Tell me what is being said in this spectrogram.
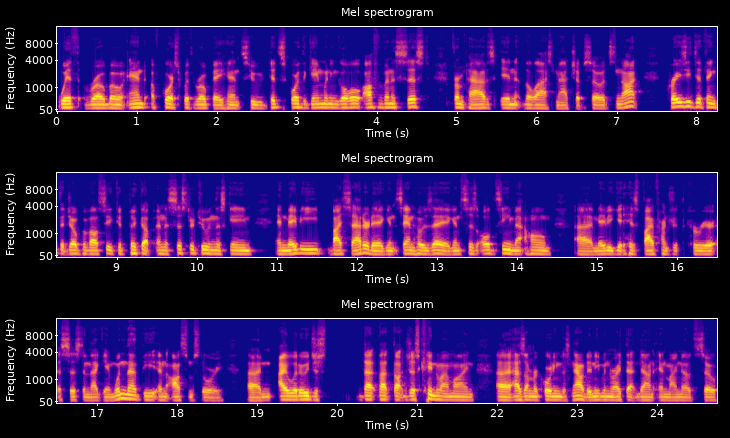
with Robo and of course with Roope Hintz, who did score the game-winning goal off of an assist from Pavs in the last matchup. So it's not crazy to think that Joe Pavelski could pick up an assist or two in this game, and maybe by Saturday against San Jose, against his old team at home, uh, maybe get his 500th career assist in that game. Wouldn't that be an awesome story? Uh, I literally just that that thought just came to my mind uh, as I'm recording this now. Didn't even write that down in my notes. So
